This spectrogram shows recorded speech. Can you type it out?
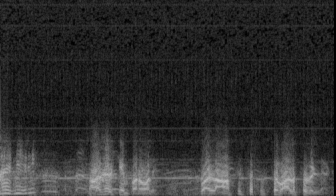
ఆయనేరి సాగర్కేం పర్వాలేదు. వాళ్ళ ఆఫీసర్స్ వస్తే వాళ్ళతో వెళ్ళాడు.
